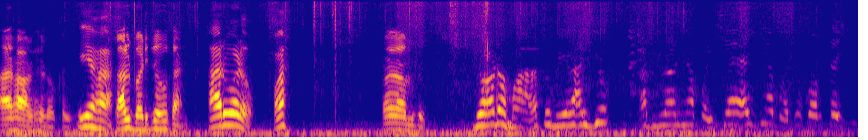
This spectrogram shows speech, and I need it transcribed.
હાર હાર હેડો કઈ. એ હા. કાલ ભરી જવું તાન. સારું હેડો. હા? હા રામ ભાઈ જો મારે મારા તો બે આવી ગયો. આ દિવાળીના પૈસા આવી ગયા બધું કામ થઈ ગયું.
